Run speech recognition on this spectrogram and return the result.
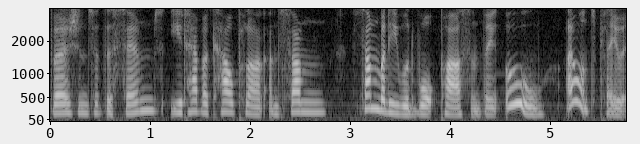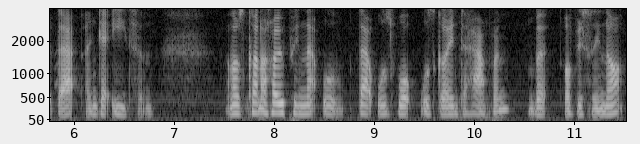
versions of The Sims, you'd have a cow plant and some somebody would walk past and think, "Ooh, I want to play with that," and get eaten. And I was kind of hoping that will that was what was going to happen, but obviously not.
